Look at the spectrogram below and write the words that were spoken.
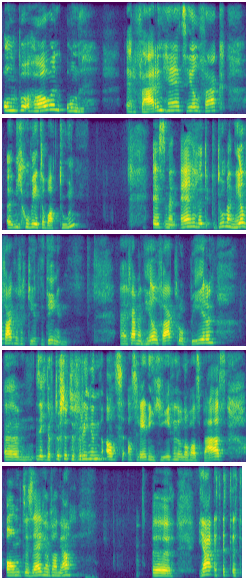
onbehouden, onervarenheid heel vaak, uh, niet goed weten wat doen, is men eigenlijk, doet men heel vaak de verkeerde dingen. Uh, gaat men heel vaak proberen um, zich ertussen te wringen als, als leidinggevende of als baas, om te zeggen van ja, uh, ja, het, het, het,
